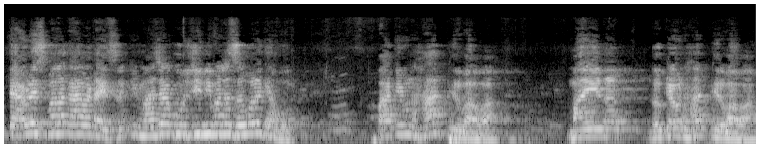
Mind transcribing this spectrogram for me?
त्यावेळेस मला काय वाटायचं की माझ्या गुरुजींनी मला जवळ घ्यावं. पाठीहून हात फिरवावा. मायेनं डोक्यावरून हात फिरवावा.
